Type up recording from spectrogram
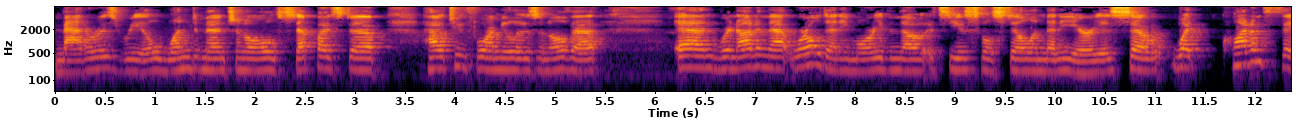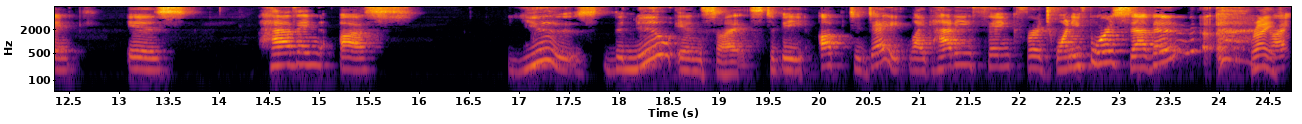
matter is real, one dimensional, step by step, how to formulas and all that and we're not in that world anymore, even though it's useful still in many areas. So, what quantum think is having us use the new insights to be up to date. Like, how do you think for a 24 7? Right. right?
